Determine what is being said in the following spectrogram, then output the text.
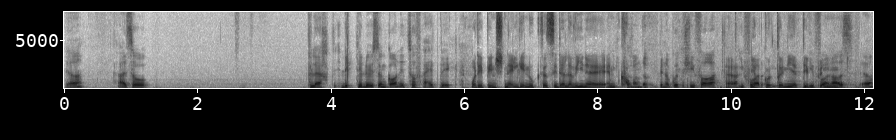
Ja? Also vielleicht liegt die Lösung gar nicht so weit weg. Oder ich bin schnell genug, dass ich der Lawine entkomme. Ich bin ein guter Skifahrer. Ja, ich, ich habe gut trainiert. Ich, ich fahre raus. Ja.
